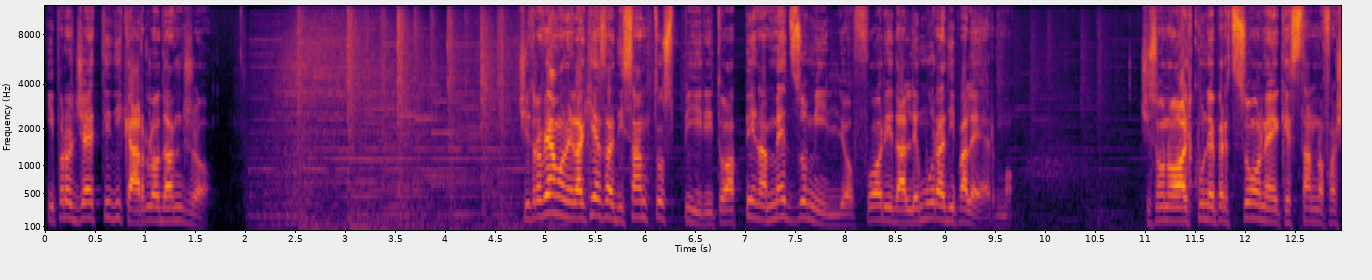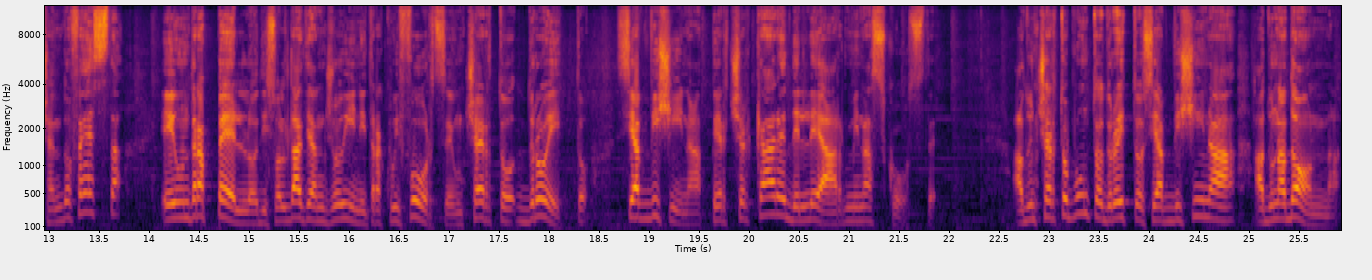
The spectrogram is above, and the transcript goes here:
i progetti di Carlo d'Angiò. Ci troviamo nella chiesa di Santo Spirito, appena mezzo miglio fuori dalle mura di Palermo. Ci sono alcune persone che stanno facendo festa e un drappello di soldati angioini, tra cui forse un certo Droetto, si avvicina per cercare delle armi nascoste. Ad un certo punto Droetto si avvicina ad una donna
